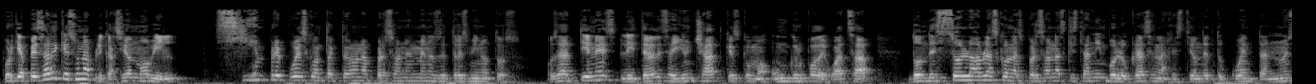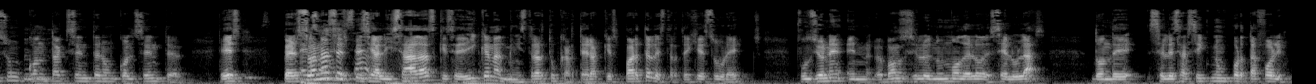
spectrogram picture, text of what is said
porque a pesar de que es una aplicación móvil, siempre puedes contactar a una persona en menos de tres minutos. O sea, tienes literal ahí un chat que es como un grupo de WhatsApp donde solo hablas con las personas que están involucradas en la gestión de tu cuenta. No es un contact center o un call center. Es personas especializadas que se dedican a administrar tu cartera, que es parte de la estrategia de Surex. Funciona en, vamos a decirlo, en un modelo de células donde se les asigna un portafolio.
